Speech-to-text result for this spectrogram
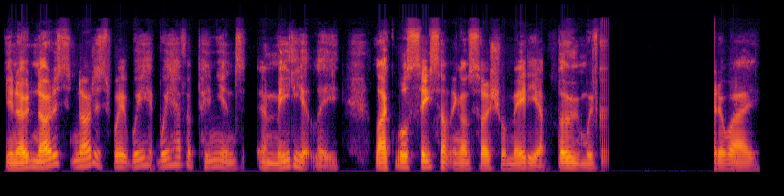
You know notice notice we we, we have opinions immediately. Like we'll see something on social media boom we've got it away.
